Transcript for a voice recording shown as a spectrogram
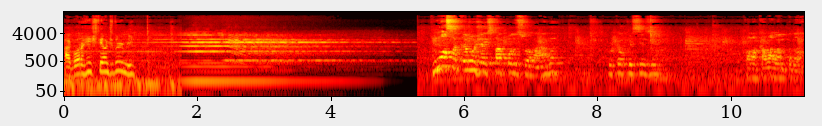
Agora a gente tem onde dormir. Nossa cama já está posicionada, porque eu preciso colocar uma lâmpada lá.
